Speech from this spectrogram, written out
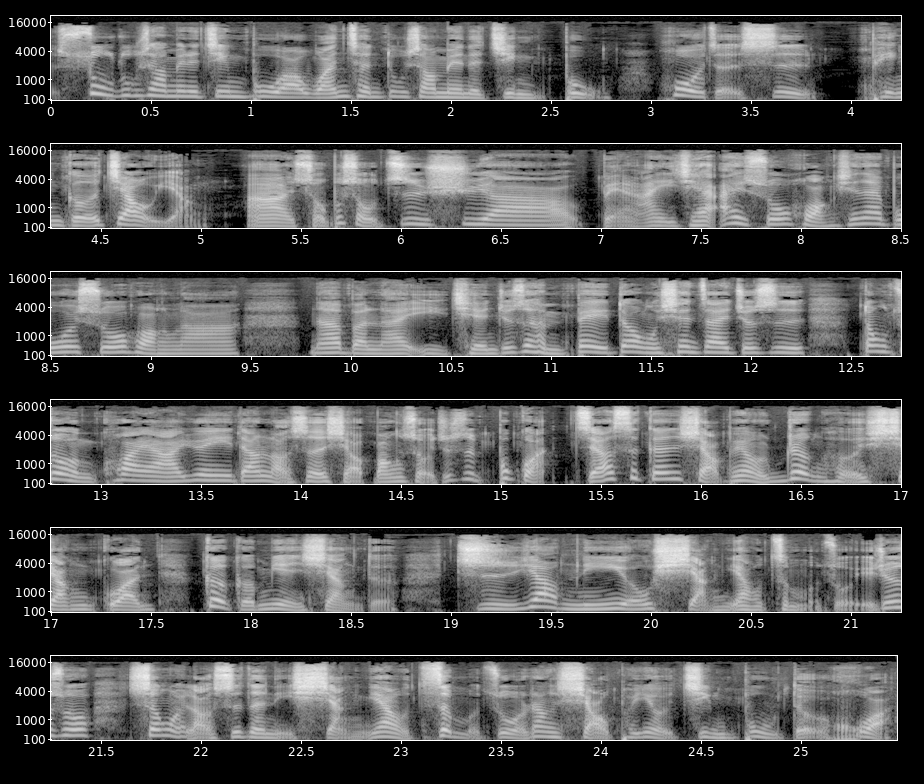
速度上面的进步啊、完成度上面的进步，或者是品格教养。啊，守不守秩序啊？本来以前爱说谎，现在不会说谎啦。那本来以前就是很被动，现在就是动作很快啊，愿意当老师的小帮手。就是不管只要是跟小朋友任何相关各个面向的，只要你有想要这么做，也就是说，身为老师的你想要这么做，让小朋友进步的话，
